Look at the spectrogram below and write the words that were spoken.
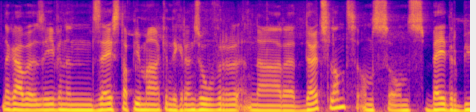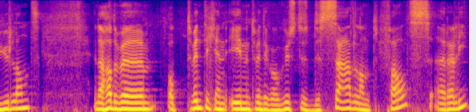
dan gaan we eens even een zijstapje maken, de grens over naar Duitsland, ons, ons beider buurland. En dan hadden we op 20 en 21 augustus de Saarland-Vals Rally.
